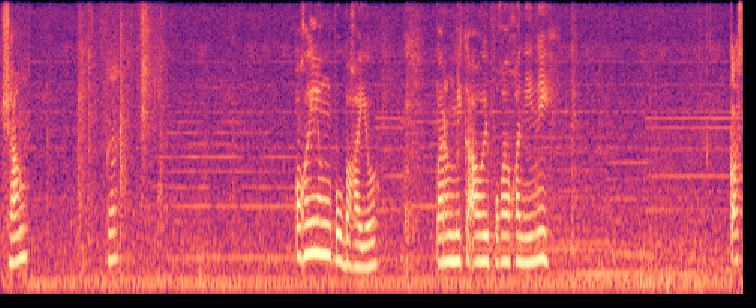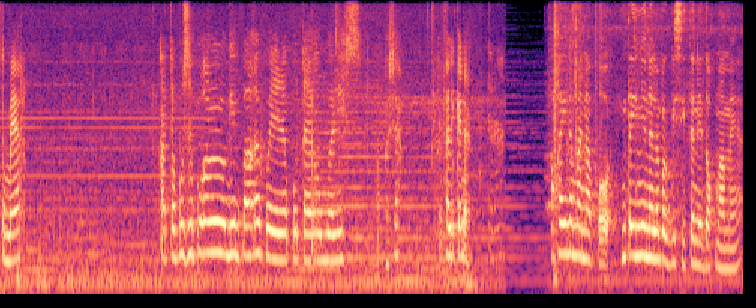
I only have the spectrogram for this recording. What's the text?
Siyang? Ha? Okay lang po ba kayo? Parang may kaaway po kayo kanina eh. Customer? At tapos na po kami mag-impake, pwede na po tayo umalis. O siya, halika na. Okay naman na po. Hintayin niyo na lang pagbisita ni Doc mamaya.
